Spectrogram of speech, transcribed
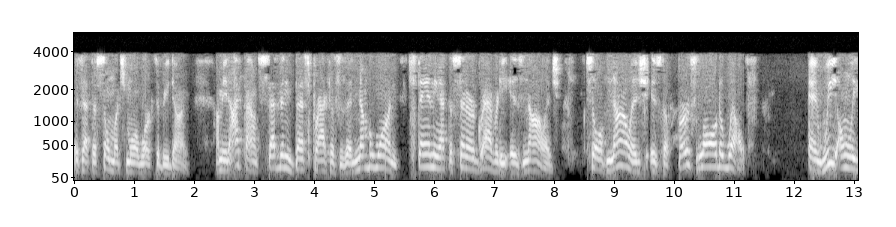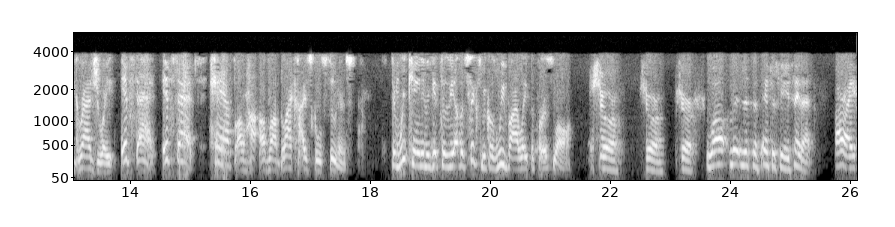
is that there's so much more work to be done. I mean, I found seven best practices. And number one, standing at the center of gravity is knowledge. So if knowledge is the first law to wealth, and we only graduate, if that, if that, half of, of our black high school students, then we can't even get to the other six because we violate the first law. Sure, sure, sure. Well, this is interesting you say that. All right,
